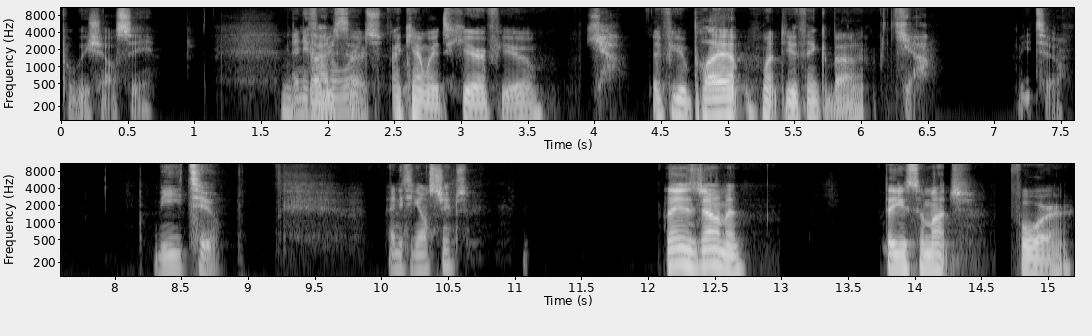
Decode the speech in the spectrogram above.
But we shall see. Any That'd final words? I can't wait to hear if you yeah. if you play it. What do you think about it? yeah me too. Me too. Anything else james? Ladies and gentlemen, thank you so much for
